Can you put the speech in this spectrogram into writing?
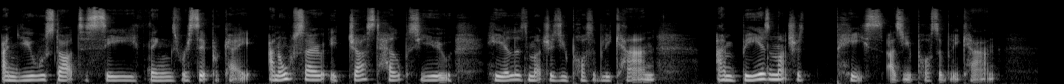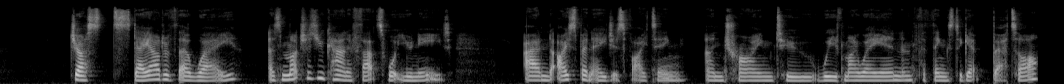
and you will start to see things reciprocate. And also, it just helps you heal as much as you possibly can and be as much at peace as you possibly can. Just stay out of their way as much as you can if that's what you need. And I spent ages fighting and trying to weave my way in and for things to get better,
